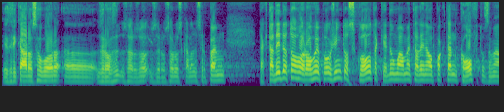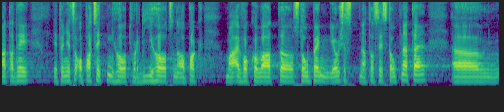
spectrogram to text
Jak říká rozhovor eh, z, roz, z, roz, z rozhovoru s Karlem Srpem, tak tady do toho rohu je položení to sklo, tak jednou máme tady naopak ten kov, to znamená tady je to něco opacitního, tvrdého, co naopak má evokovat eh, stoupení, jo, že na to si stoupnete, ehm,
